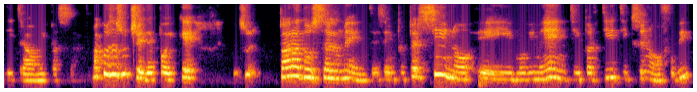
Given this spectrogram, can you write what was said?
di traumi passati. Ma cosa succede poi? Che paradossalmente, sempre, persino i movimenti, i partiti xenofobi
